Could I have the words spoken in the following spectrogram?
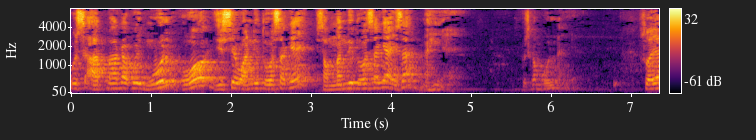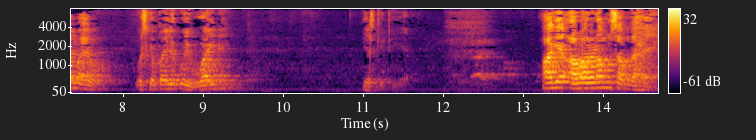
उस आत्मा का कोई मूल हो जिससे वो अन्वित हो सके संबंधित हो सके ऐसा नहीं है। उसका मूल नहीं है। स्वयं है वो। उसके पहले कोई हुआ ही नहीं। ये स्थिति है। आगे अवर्णम शब्द है।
